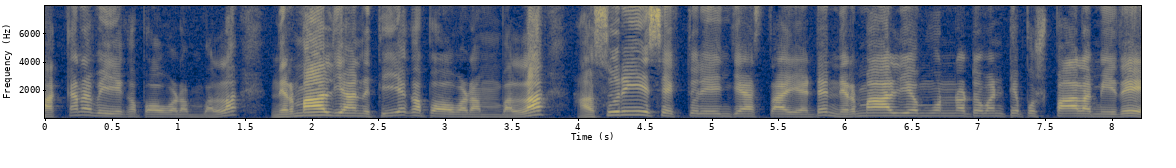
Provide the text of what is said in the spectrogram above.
పక్కన వేయకపోవడం వల్ల నిర్మాల్యాన్ని తీయకపోవడం వల్ల అసురీ శక్తులు ఏం చేస్తాయి అంటే నిర్మాల్యం ఉన్నటువంటి పుష్పాల మీదే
